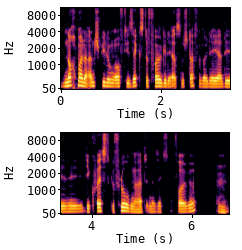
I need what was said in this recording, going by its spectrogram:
noch mal 'ne Anspielung auf die 6. Folge der 1. Staffel, weil der ja die die Quest geflogen hat in der 6. Folge Mhm.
